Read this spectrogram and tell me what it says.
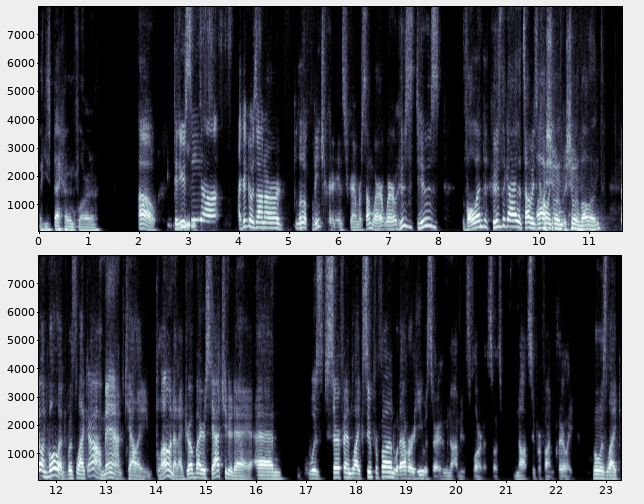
like he's back home in Florida. Oh, did you see? Uh, I think it was on our little BeachGrit Instagram or somewhere. Where who's who's Voland? Who's the guy that's always Oh, calling? Sean Sean Voland. Sean Voland was like, "Oh man, Kelly, blowing it. I drove by your statue today and was surfing like super fun. Whatever he was surfing. Who know? I mean, it's Florida, so it's not super fun. Clearly, but was like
